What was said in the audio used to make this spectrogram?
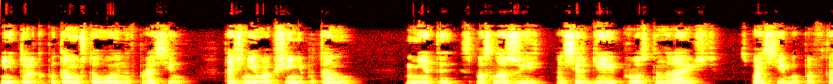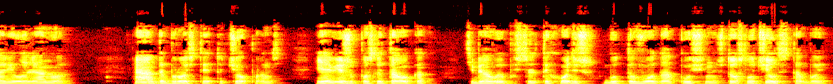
И не только потому, что воинов просил. Точнее, вообще не потому. Мне ты спасла жизнь, а Сергею просто нравишься. Спасибо, повторила Леонора. А, да брось ты эту чопорность. Я вижу, после того, как тебя выпустили, ты ходишь, будто в воду опущенный. Что случилось с тобой?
